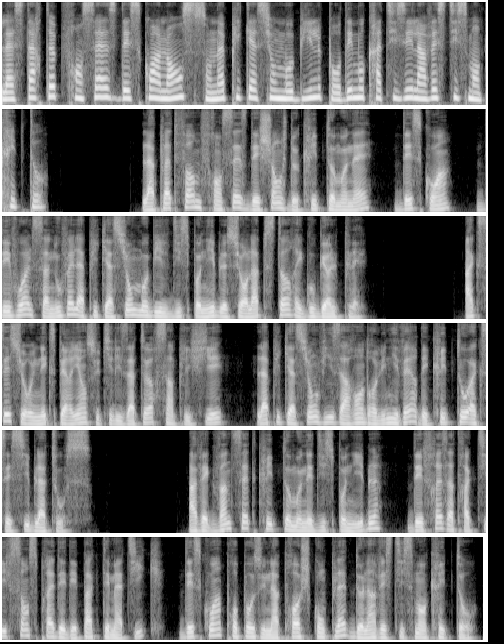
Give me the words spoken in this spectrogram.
La start-up française Descoin lance son application mobile pour démocratiser l'investissement crypto. La plateforme française d'échange de crypto-monnaies, Descoin, dévoile sa nouvelle application mobile disponible sur l'App Store et Google Play. Axée sur une expérience utilisateur simplifiée, l'application vise à rendre l'univers des cryptos accessible à tous. Avec 27 crypto-monnaies disponibles, des frais attractifs sans spread et des packs thématiques, Descoin propose une approche complète de l'investissement crypto.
